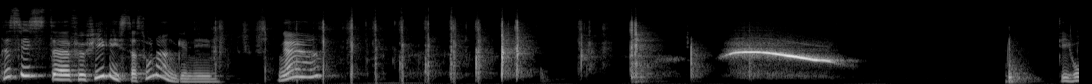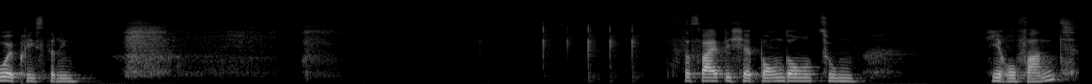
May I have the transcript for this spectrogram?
Das ist, äh, für viele ist das unangenehm. Ja, ja. Die hohe Priesterin. Das ist das weibliche Pendant zum Hierophant.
